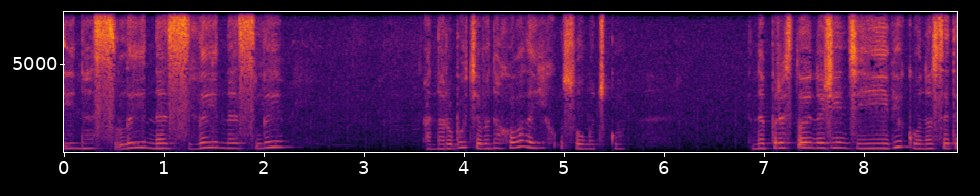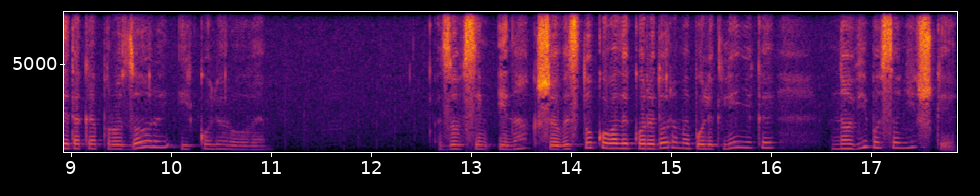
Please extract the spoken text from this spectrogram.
і несли, несли, несли. А на роботі вона ховала їх у сумочку. Непристойно жінці її віку носити таке прозоре і кольорове. Зовсім інакше вистукували коридорами поліклініки нові босоніжки.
